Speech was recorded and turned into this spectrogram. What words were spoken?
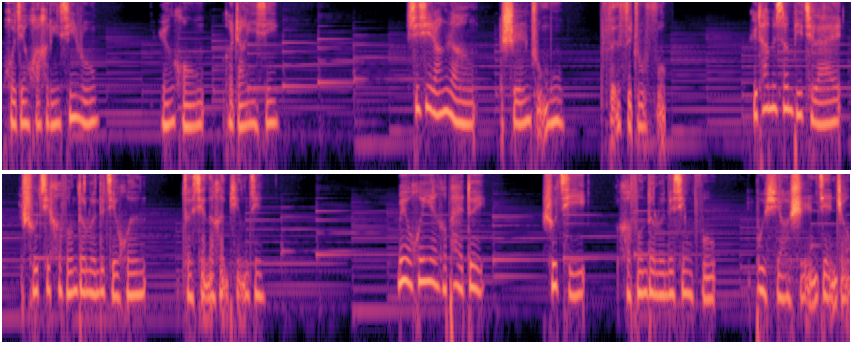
霍建华和林心如、袁弘和张艺兴。熙熙攘攘，世人瞩目，粉丝祝福。与他们相比起来，舒淇和冯德伦的结婚则显得很平静。没有婚宴和派对，舒淇和冯德伦的幸福不需要世人见证，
